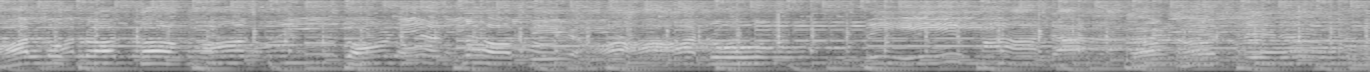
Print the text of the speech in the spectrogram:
હાલો પ્રથમ શ્રી ગણેશ મારા ગણેશ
